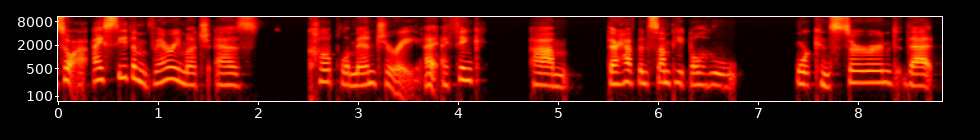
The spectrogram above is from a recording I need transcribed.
so I, I, see them very much as complementary. I, I think um, there have been some people who were concerned that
